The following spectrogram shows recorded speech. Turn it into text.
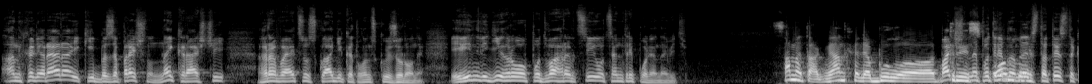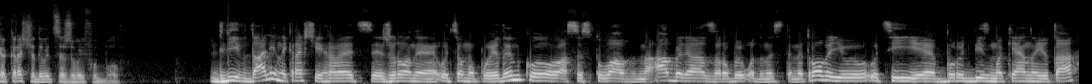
Анхель Ерера, який беззаперечно найкращий гравець у складі каталонської Жирони. І він відігрував по два гравці у центрі поля навіть. Саме так, в Янхеля було Бачиш, не потрібна мені статистика, краще дивитися живий футбол. Дві вдалі. Найкращий гравець Жирони у цьому поєдинку асистував на Абеля, заробив 11-метровий у цій боротьбі з Макеною. Та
